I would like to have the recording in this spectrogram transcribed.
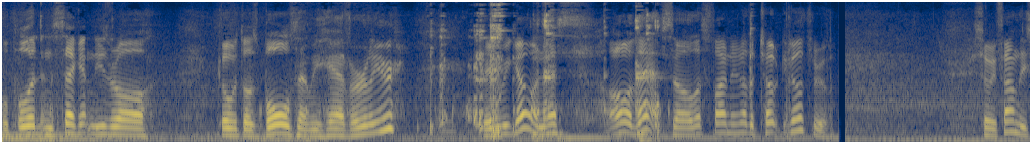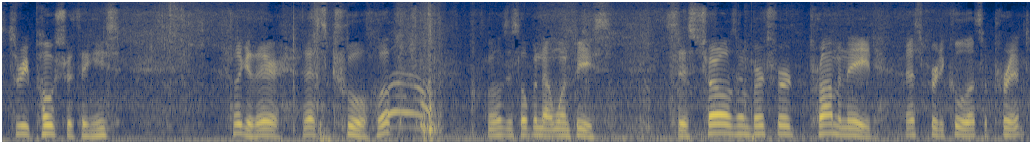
we'll pull it in a second. These are all go with those bowls that we have earlier. There we go, and that's all of that. So let's find another tote to go through. So we found these three poster thingies. Look at there, that's cool. Whoop. Well, just open that one piece. It says Charles and Birchford Promenade. That's pretty cool. That's a print.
